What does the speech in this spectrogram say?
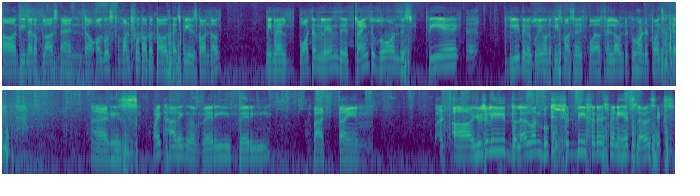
uh, the Nether Blast and uh, almost one fourth of the tower's HP is gone down. Meanwhile, bottom lane, they're trying to go on this PA. uh, I believe they were going on the Beastmaster, it fa- fell down to 200 points of health. And he's quite having a very, very bad time. But uh, usually the level 1 book should be finished when he hits level 6.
